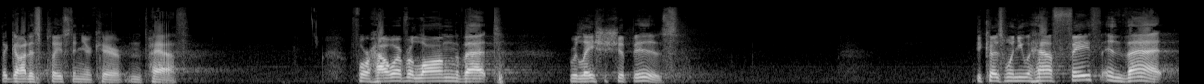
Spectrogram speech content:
that God has placed in your care, in the path. For however long that relationship is. Because when you have faith in that,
